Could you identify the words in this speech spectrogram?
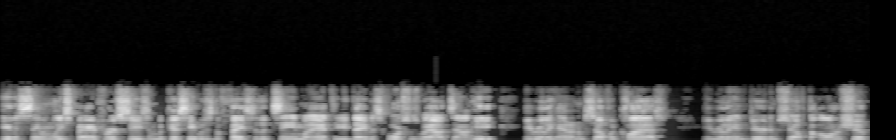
He was seemingly spared for a season because he was the face of the team when Anthony Davis forced his way out of town. He he really handled himself a class. He really endeared himself to ownership.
